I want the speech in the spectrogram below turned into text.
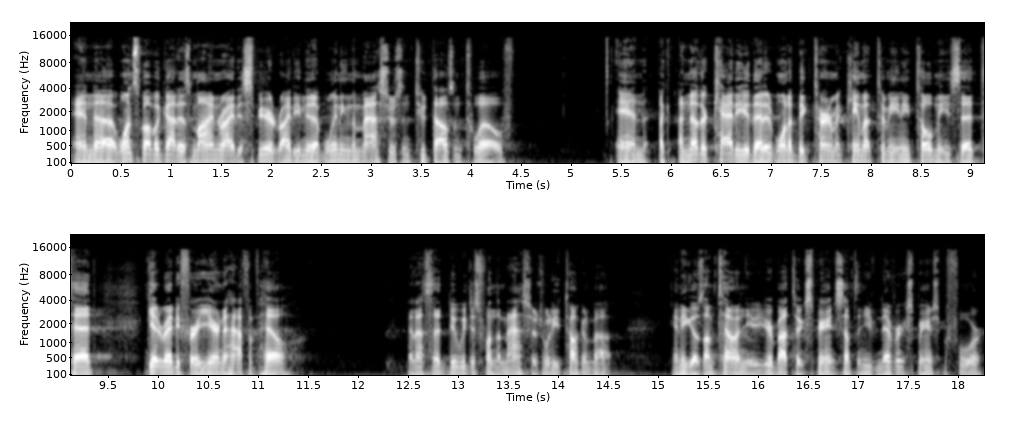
And uh, once Bubba got his mind right, his spirit right, he ended up winning the Masters in 2012. And a, another caddy that had won a big tournament came up to me and he told me, he said, Ted, get ready for a year and a half of hell. And I said, dude, we just won the Masters. What are you talking about? And he goes, I'm telling you, you're about to experience something you've never experienced before.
